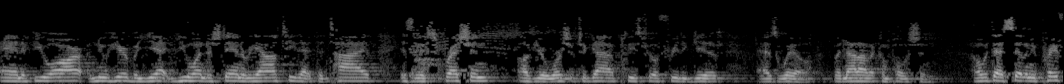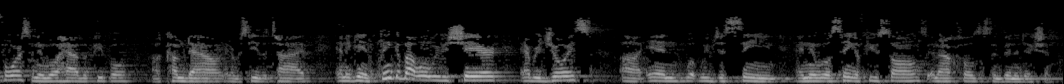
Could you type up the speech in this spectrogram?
And if you are new here, but yet you understand the reality that the tithe is an expression of your worship to God, please feel free to give as well, but not out of compulsion. Uh, with that said, let me pray for us, and then we'll have the people uh, come down and receive the tithe. And again, think about what we've shared and rejoice uh, in what we've just seen, and then we'll sing a few songs, and I'll close us in benediction.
